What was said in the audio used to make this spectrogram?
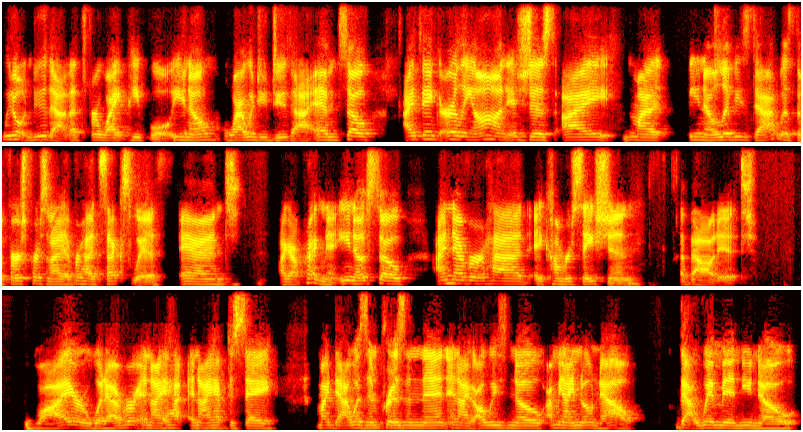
We don't do that. That's for white people, you know? Why would you do that? And so I think early on it's just I my you know, Libby's dad was the first person I ever had sex with and I got pregnant, you know? So I never had a conversation about it. Why or whatever and I ha- and I have to say my dad was in prison then and I always know, I mean I know now that women, you know,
